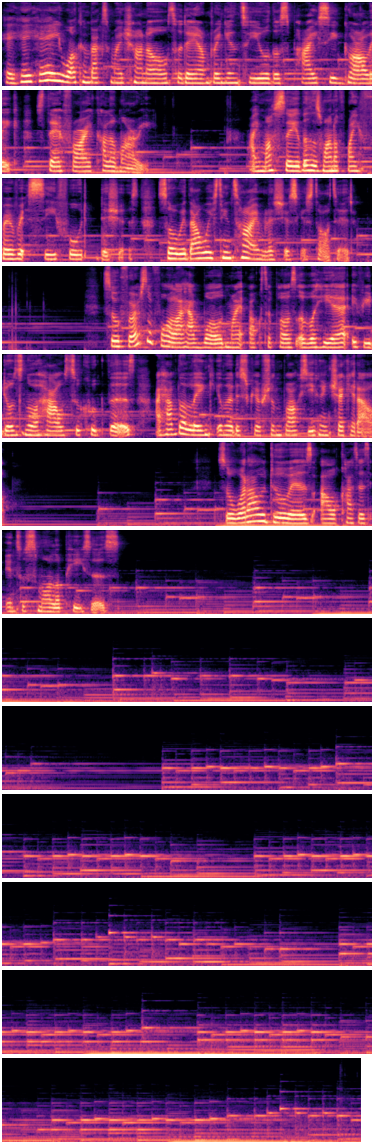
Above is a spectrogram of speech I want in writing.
Hey hey hey welcome back to my channel. Today I'm bringing to you the spicy garlic stir fry calamari. I must say this is one of my favorite seafood dishes. So without wasting time let's just get started. So first of all I have boiled my octopus over here. If you don't know how to cook this I have the link in the description box. You can check it out so what I'll do is I'll cut it into smaller pieces.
